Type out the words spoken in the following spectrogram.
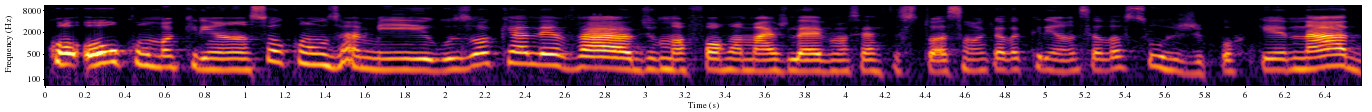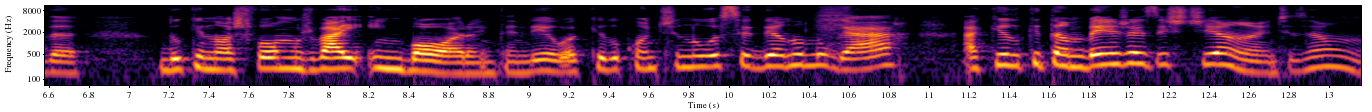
ou com uma criança, ou com os amigos, ou quer levar de uma forma mais leve uma certa situação, aquela criança ela surge, porque nada do que nós fomos vai embora, entendeu? Aquilo continua cedendo lugar, aquilo que também já existia antes. É um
